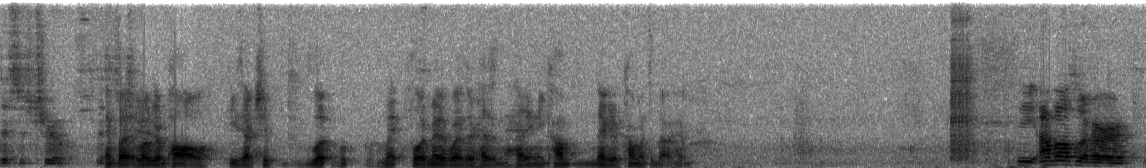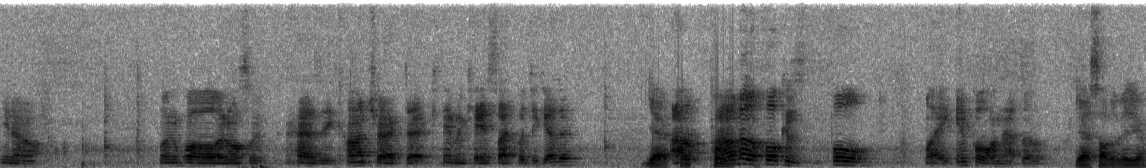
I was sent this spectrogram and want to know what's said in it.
this is true. This And but true. Logan Paul, he's actually Lo- Floyd Mayweather hasn't had any com- negative comments about him. See, I've also heard, you know, Logan Paul and also has a contract that him and KSI put together. Yeah, I, per- per- I don't know the full full like info on that though. Yeah, I saw the video.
